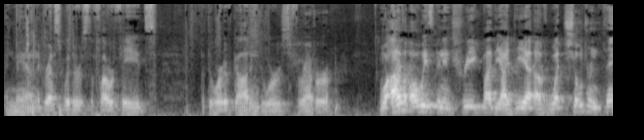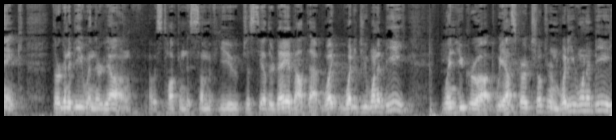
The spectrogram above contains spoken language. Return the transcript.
and man. The grass withers, the flower fades, but the word of God endures forever. Well, I've always been intrigued by the idea of what children think they're going to be when they're young. I was talking to some of you just the other day about that. What, what did you want to be when you grew up? We ask our children, What do you want to be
